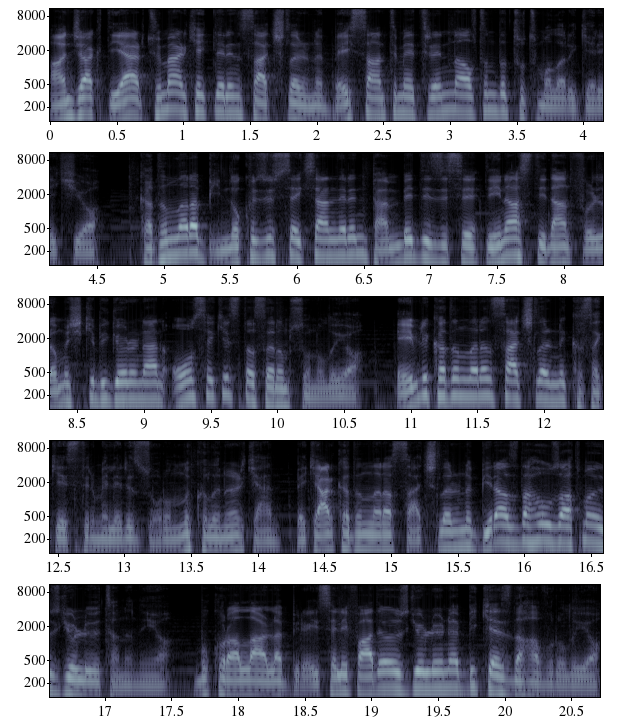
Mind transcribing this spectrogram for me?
Ancak diğer tüm erkeklerin saçlarını 5 santimetrenin altında tutmaları gerekiyor. Kadınlara 1980'lerin pembe dizisi Dynasty'den fırlamış gibi görünen 18 tasarım sunuluyor. Evli kadınların saçlarını kısa kestirmeleri zorunlu kılınırken, bekar kadınlara saçlarını biraz daha uzatma özgürlüğü tanınıyor. Bu kurallarla bireysel ifade özgürlüğüne bir kez daha vuruluyor.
